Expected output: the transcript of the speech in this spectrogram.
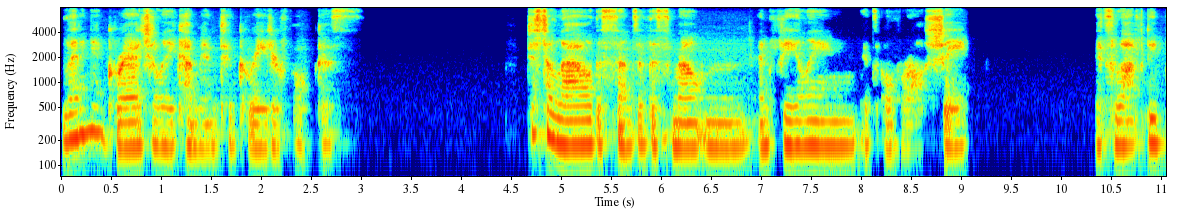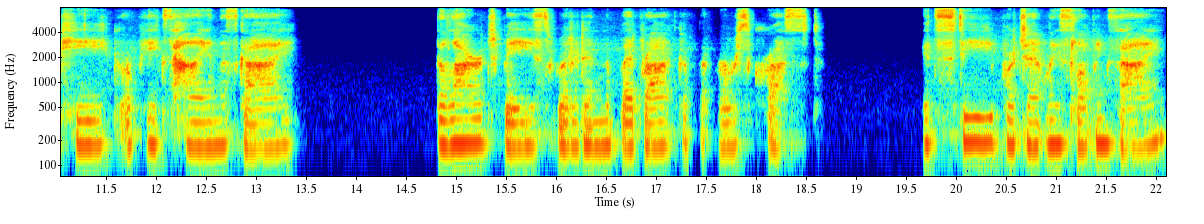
letting it gradually come into greater focus. Just allow the sense of this mountain and feeling its overall shape its lofty peak or peaks high in the sky, the large base rooted in the bedrock of the Earth's crust, its steep or gently sloping side,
